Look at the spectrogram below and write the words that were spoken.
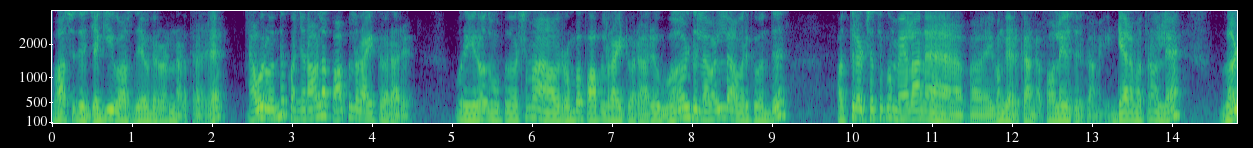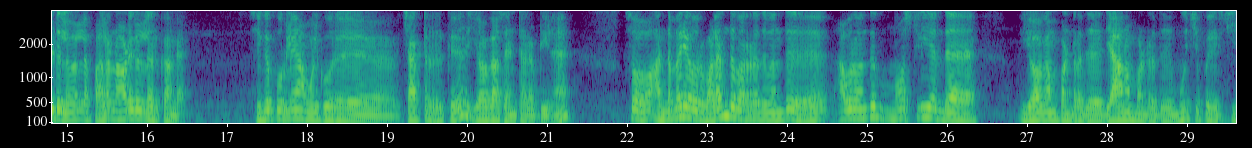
வாசுதேவ் ஜக்கி வாசுதேவங்கிறவர் நடத்துகிறாரு அவர் வந்து கொஞ்ச நாளாக பாப்புலர் ஆகிட்டு வராரு. ஒரு இருபது முப்பது வருஷமாக அவர் ரொம்ப பாப்புலர் ஆகிட்டு வராரு. வேர்ல்டு லெவலில் அவருக்கு வந்து பத்து லட்சத்துக்கும் மேலான ப- இவங்க இருக்காங்க ஃபாலோயர்ஸ் இருக்காங்க. இந்தியாவில் மாத்திரம் இல்லை வேர்ல்டு லெவலில் பல நாடுகளில் இருக்காங்க. சிங்கப்பூர்லேயும் அவங்களுக்கு ஒரு சாப்டர் இருக்குது யோகா சென்டர் அப்படின்னு. ஸோ அந்த மாதிரி அவர் வளர்ந்து வர்றது வந்து அவர் வந்து மோஸ்ட்லி அந்த யோகம் பண்ணுறது தியானம் பண்ணுறது மூச்சு பயிற்சி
